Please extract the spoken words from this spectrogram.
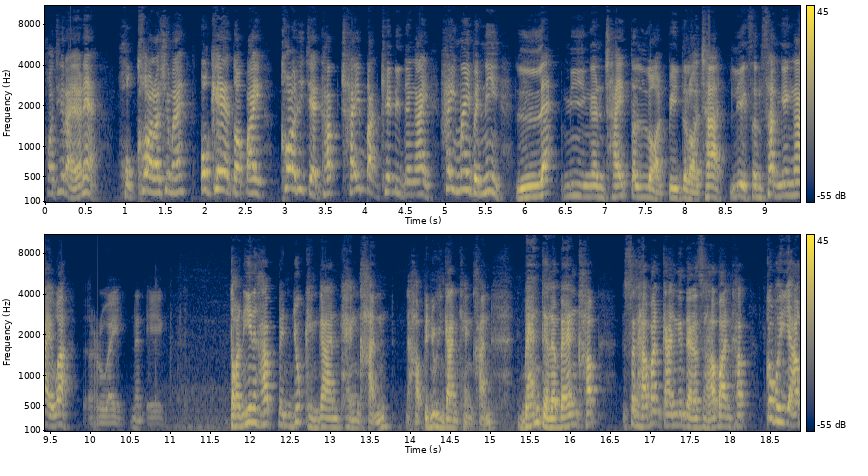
ข้อที่ไหนแล้วเนี่ย 6 ข้อแล้วใช่ไหมโอเค ต่อไปข้อที่ 7 ครับ ใช้บัตรเครดิตยังไง ให้ไม่เป็นหนี้และมีเงินใช้ตลอดปีตลอดชาติ เรียกสั้นๆ ง่าย ๆ ว่ารวยนั่นเอง ตอนนี้นะครับเป็นยุคแห่งการแข่งขันนะครับเป็นยุคแห่งการแข่งขัน แบงก์แต่ละแบงก์ครับสถาบันการเงินแต่ละสถาบันครับก็พยายาม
